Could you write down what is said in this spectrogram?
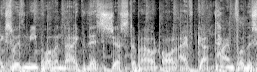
mix with me, Paul van Dyk. That's just about all I've got time for this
